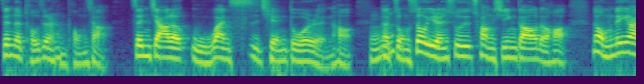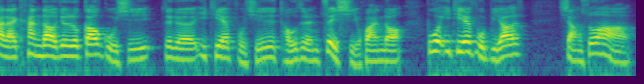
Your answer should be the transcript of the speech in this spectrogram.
真的投资人很捧场，增加了五万四千多人哈。那总受益人数是创新高的哈。那我们另外来看到就是高股息这个 ETF，其实是投资人最喜欢的哦。不过 ETF 比较想说啊。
